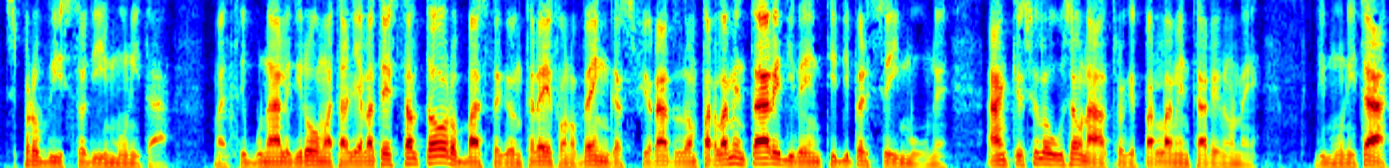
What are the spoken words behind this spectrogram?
sprovvisto di immunità. Ma il Tribunale di Roma taglia la testa al toro, basta che un telefono venga sfiorato da un parlamentare e diventi di per sé immune, anche se lo usa un altro che parlamentare non è. L'immunità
